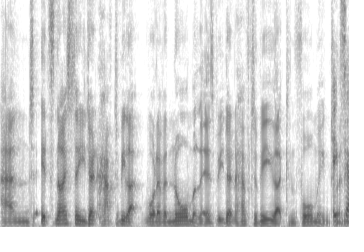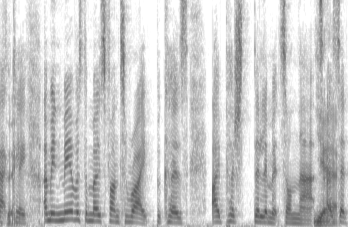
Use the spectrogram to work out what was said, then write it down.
and it's nice to know you don't have to be like whatever normal is, but you don't have to be like conforming to Exactly. anything. I mean, Mia was the most fun to write because I pushed the limits on that. Yeah. I said,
